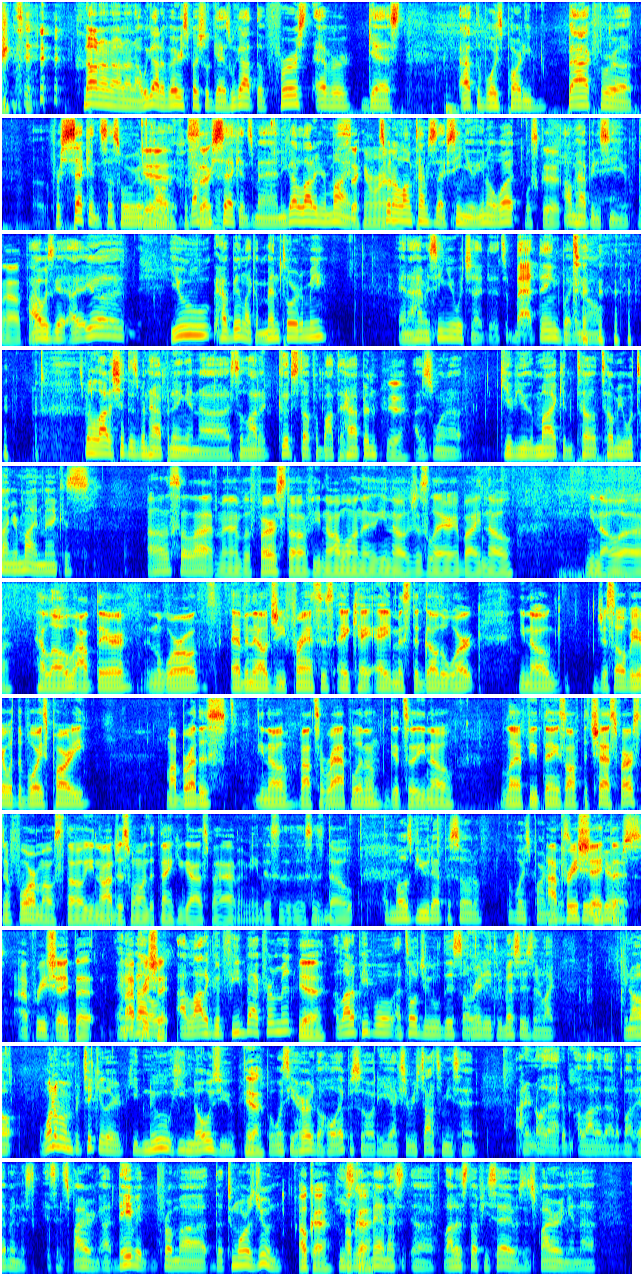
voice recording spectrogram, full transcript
No, no, no, no, no. We got a very special guest. We got the first ever guest at the Voice Party back for a for seconds. That's what we're gonna Yeah, call it. for back for seconds. seconds, man. You got a lot on your mind. Second round. It's been a long time since I've seen you. You know what? What's good? I'm happy to see you. Ah, I always get, I, yeah, you have been like a mentor to me, and I haven't seen you, which I, it's a bad thing, but you know, it's been a lot of shit that's been happening, and uh, it's a lot of good stuff about to happen. yeah. I just want to give you the mic and tell tell me what's on your mind, man, because Oh, it's a lot, man. But first off, you know, I want to, you know, just let everybody know, you know, uh, hello out there in the world. It's Evan L.G. Francis, aka Mr. Go to Work. You know, just over here with the voice party. My brothers, you know, about to rap with them. Get to, you know, let a few things off the chest. First and foremost, though, you know, I just wanted to thank you guys for having me. This is this is mm-hmm. dope. the most viewed episode of the Voice Party. I appreciate that. I appreciate that, and, I've I appreciate. a, a lot of good feedback from it. Yeah, a lot of people i told you this already through message they're like you know one of them in particular he knew he knows you Yeah. but once he heard the whole episode he actually reached out to me and said i didn't know that a lot of that about evan it's, it's inspiring uh, david from uh, the tomorrow's june Okay. he's okay. like man that's uh, a lot of the stuff he said was inspiring and uh,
